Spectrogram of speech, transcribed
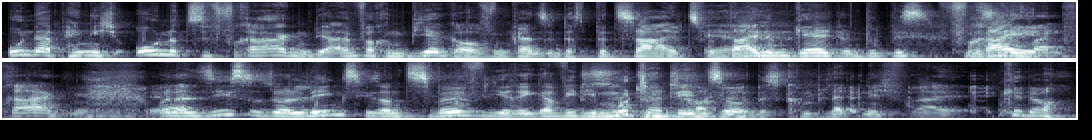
unabhängig, ohne zu fragen, dir einfach ein Bier kaufen kannst und das bezahlst von Ja. deinem Geld und du bist frei. niemanden fragen. Und dann siehst du so links wie so ein Zwölfjähriger, wie die Mutter den so. Du bist komplett nicht frei. Genau.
